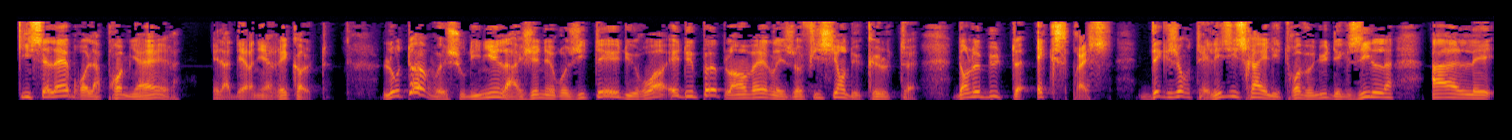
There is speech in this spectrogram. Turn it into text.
qui célèbre la première et la dernière récolte. L'auteur veut souligner la générosité du roi et du peuple envers les officiants du culte, dans le but express d'exhorter les Israélites revenus d'exil à les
